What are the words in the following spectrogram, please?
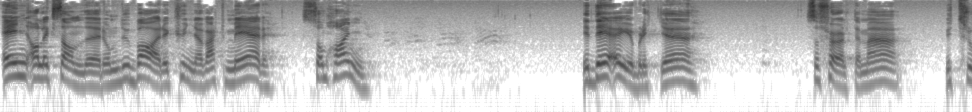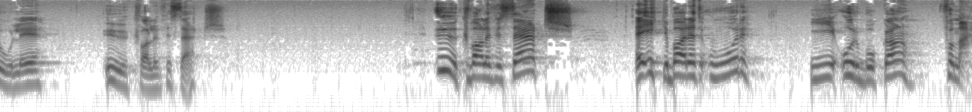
enn Alexander om du bare kunne vært mer som han. I det øyeblikket så følte jeg meg utrolig ukvalifisert. Ukvalifisert er ikke bare et ord i ordboka for meg.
